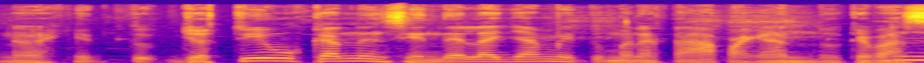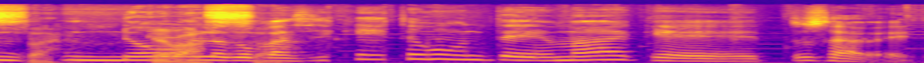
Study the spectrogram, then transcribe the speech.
No, es que tú- yo estoy buscando encender la llama y tú me la estás apagando. ¿Qué pasa? No, ¿Qué lo que pasa es que esto es un tema que, tú sabes,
